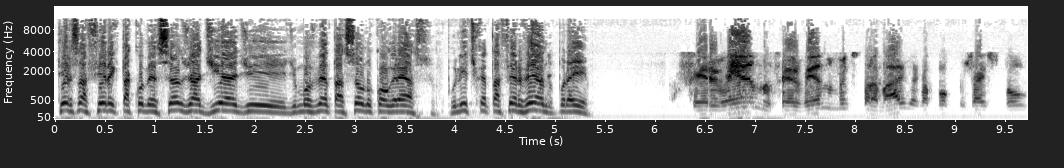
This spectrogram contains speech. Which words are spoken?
terça-feira que está começando, já dia de, de movimentação no Congresso. Política está fervendo por aí. Fervendo, fervendo, muitos trabalhos, daqui a pouco já estou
